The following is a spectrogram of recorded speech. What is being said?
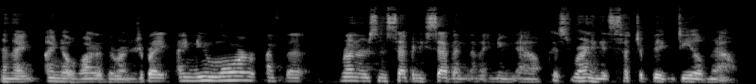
And I, I know a lot of the runners, but I, I knew more of the runners in 77 than I knew now because running is such a big deal now.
